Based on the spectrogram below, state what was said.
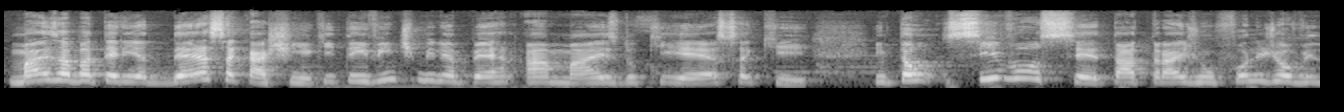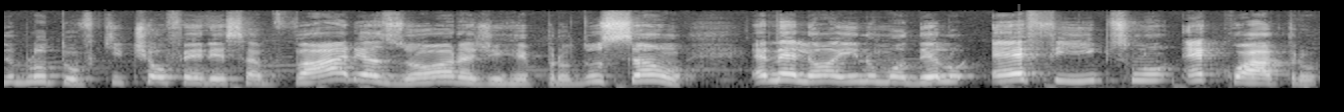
mas a bateria dessa caixinha aqui tem 20 mAh a mais do que essa aqui. Então, se você está atrás de um fone de ouvido Bluetooth que te ofereça várias horas de reprodução, é melhor ir no modelo FY-E4.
